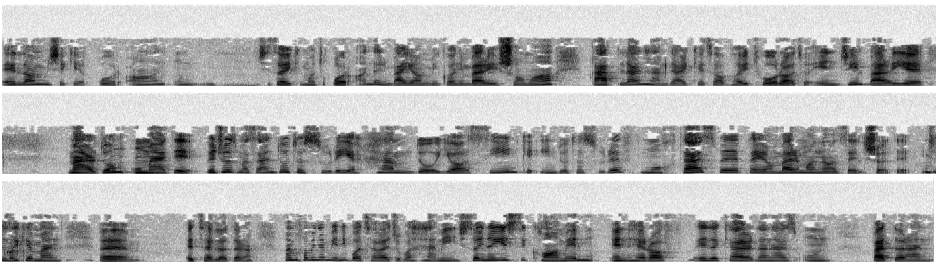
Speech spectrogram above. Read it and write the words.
اعلام میشه که قرآن اون چیزایی که ما تو قرآن داریم بیان می‌کنیم برای شما قبلا هم در کتاب های تورات و انجیل برای مردم اومده. به جز مثلا دو تا سوره حمد و یاسین که این دو تا سوره مختص به پیامبر ما نازل شده. این چیزی که من اطلاع دارم. من می‌خوام ببینم یعنی با توجه به همه این چیزا اینا یه کامل انحراف پیدا کردن از اون بعد دارن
